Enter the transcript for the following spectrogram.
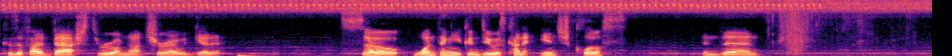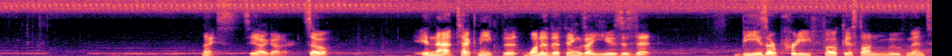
because if I bash through I'm not sure I would get it. So one thing you can do is kind of inch close And then, nice. See, I got her. So in that technique, that one of the things I use is that bees are pretty focused on movement.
